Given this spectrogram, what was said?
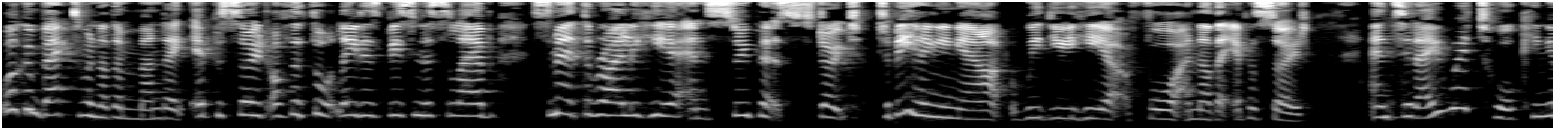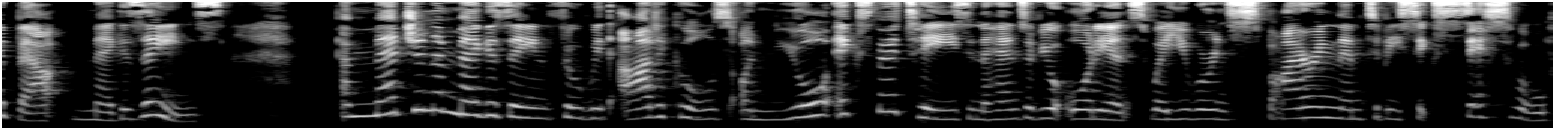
Welcome back to another Monday episode of the Thought Leaders Business Lab. Samantha Riley here and super stoked to be hanging out with you here for another episode. And today we're talking about magazines. Imagine a magazine filled with articles on your expertise in the hands of your audience where you were inspiring them to be successful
